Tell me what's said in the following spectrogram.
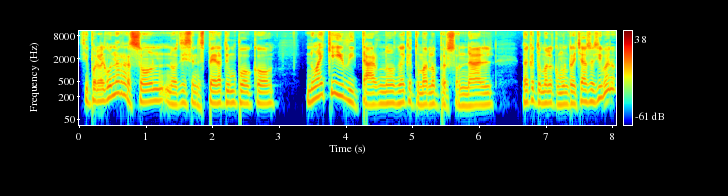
Si por alguna razón nos dicen, espérate un poco, no hay que irritarnos, no hay que tomarlo personal, no hay que tomarlo como un rechazo. Decir, bueno,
